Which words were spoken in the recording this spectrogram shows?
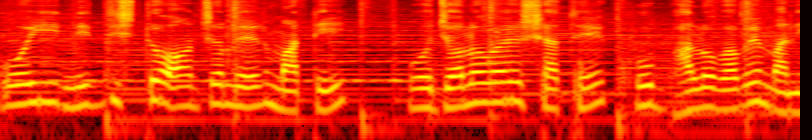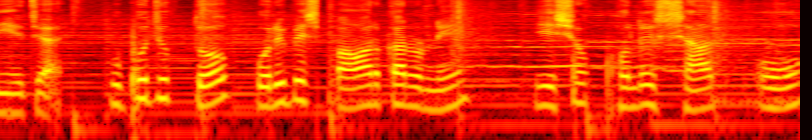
ওই নির্দিষ্ট অঞ্চলের মাটি ও জলবায়ুর সাথে খুব ভালোভাবে মানিয়ে যায়। উপযুক্ত পরিবেশ পাওয়ার কারণে এসব ফলের স্বাদ ও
